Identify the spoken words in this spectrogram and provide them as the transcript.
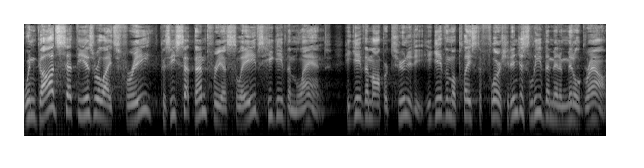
when God set the Israelites free, because He set them free as slaves, He gave them land. He gave them opportunity. He gave them a place to flourish. He didn't just leave them in a middle ground.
